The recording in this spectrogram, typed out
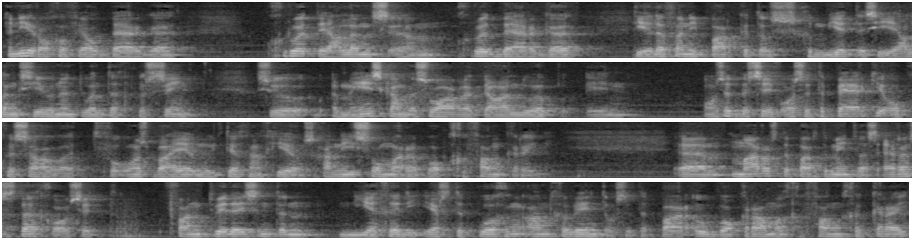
in die Roggeveldberge, groot hellings, ehm um, groot berge. Dele van die park het ons gemeet is die helling 27%. So 'n mens kan beswaarlik daar loop en ons het besef ons het 'n perdjie opgesaal wat vir ons baie moeite gaan gee. Ons gaan nie sommer 'n bok gevang kry nie. Ehm um, maar ons departement was ernstig. Ons het van 2009 die eerste poging aangewend. Ons het 'n paar ou bokramme gevang gekry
